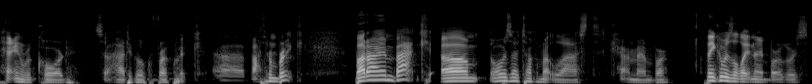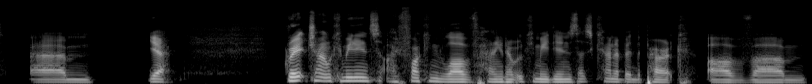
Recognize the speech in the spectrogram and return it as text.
hitting record, so I had to go for a quick uh, bathroom break. But I am back. Um, what was I talking about last? Can't remember. I think it was a late night burgers. Um, yeah, great chat with comedians. I fucking love hanging out with comedians. That's kind of been the perk of um,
